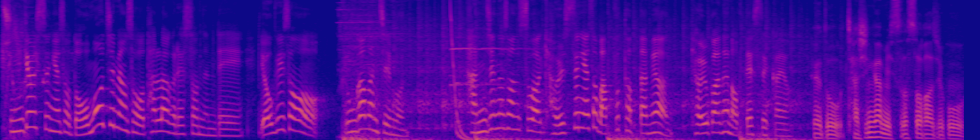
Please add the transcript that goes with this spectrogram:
준결승에서 넘어지면서 탈락을 했었는데 여기서 용감한 질문. 단진우 선수와 결승에서 맞붙었다면 결과는 어땠을까요? 그래도 자신감이 있었어가지고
